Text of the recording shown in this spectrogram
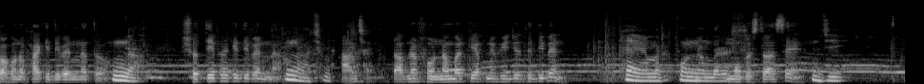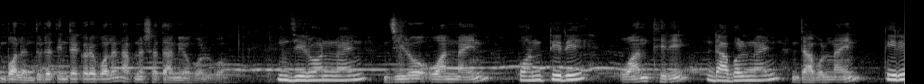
কখনো ফাঁকি দিবেন না তো? না। সত্যি ফাঁকি দিবেন না? না। আচ্ছা তো আপনার ফোন নাম্বার কি আপনি ভিডিওতে দিবেন? হ্যাঁ আমার ফোন নাম্বার আছে। মুখস্থ আছে? জি। বলেন দুটা তিনটা করে বলেন আপনার সাথে আমিও বলব। Zero one nine zero one nine one three one three double nine double nine three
